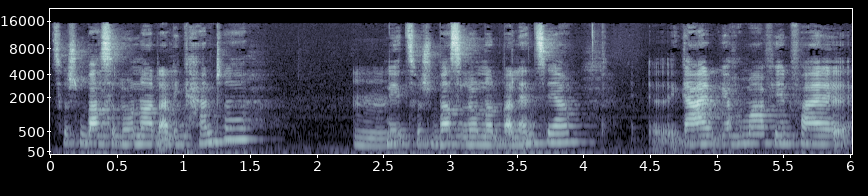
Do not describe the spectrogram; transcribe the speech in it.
zwischen Barcelona und Alicante. Mhm. Nee, zwischen Barcelona und Valencia egal wie auch immer, auf jeden Fall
